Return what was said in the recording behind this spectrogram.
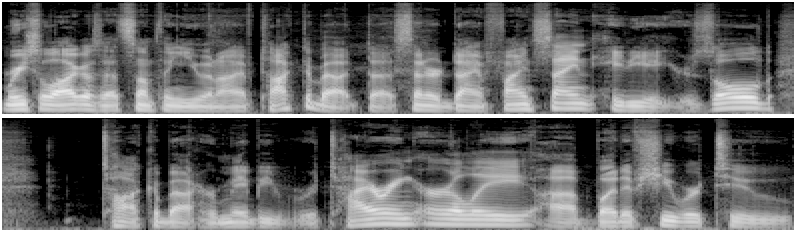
Marisa Lagos, that's something you and I have talked about. Uh, Senator Dianne Feinstein, 88 years old, talk about her maybe retiring early, uh, but if she were to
